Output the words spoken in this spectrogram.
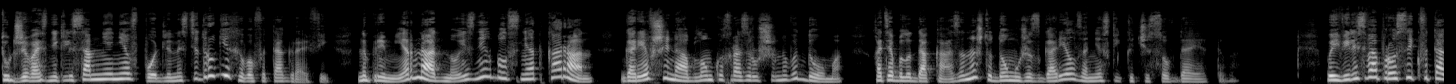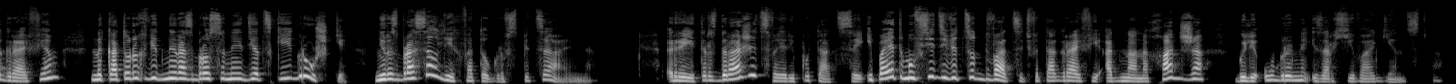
Тут же возникли сомнения в подлинности других его фотографий. Например, на одной из них был снят Коран, горевший на обломках разрушенного дома, хотя было доказано, что дом уже сгорел за несколько часов до этого. Появились вопросы и к фотографиям, на которых видны разбросанные детские игрушки. Не разбросал ли их фотограф специально? Рейтерс дорожит своей репутацией, и поэтому все 920 фотографий Аднана Хаджа были убраны из архива агентства.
